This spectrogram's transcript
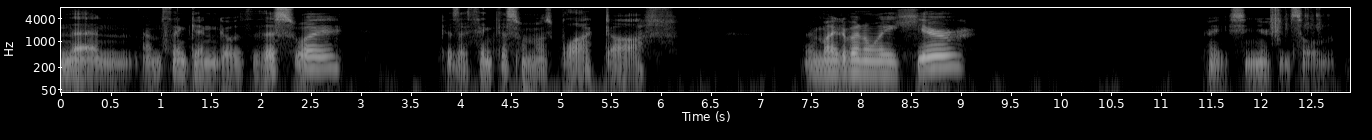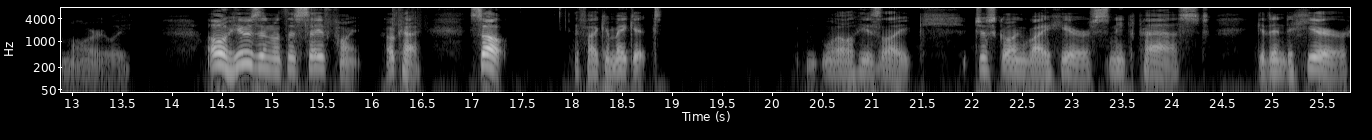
and then I'm thinking go this way, because I think this one was blocked off. There might have been a way here. Hey, senior consultant, Morley. Oh, he was in with this save point. Okay. So, if I can make it. Well, he's like just going by here, sneak past, get into here.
